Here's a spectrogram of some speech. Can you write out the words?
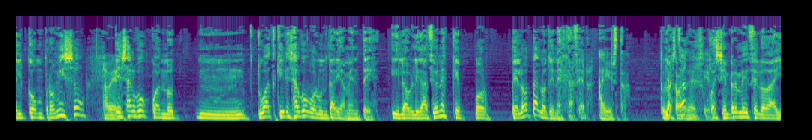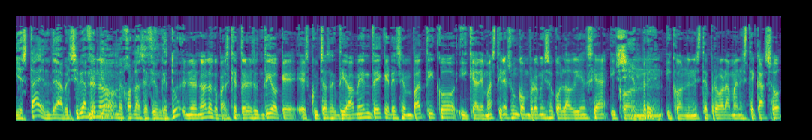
el compromiso es algo cuando mm, tú adquieres algo voluntariamente y la obligación es que por pelota lo tienes que hacer. Ahí está. ¿Tú Pues siempre me dice lo de ahí está. A ver si voy a hacer mejor la sección que tú. No, no, lo que pasa es que tú eres un tío que escuchas activamente, que eres empático y que además tienes un compromiso con la audiencia y con, y con este programa en este caso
